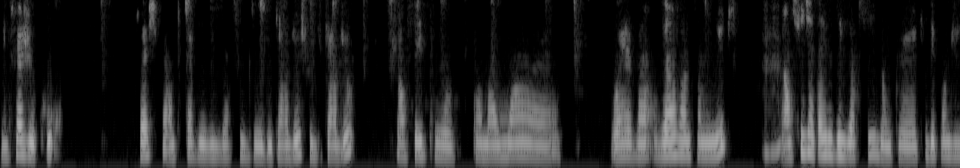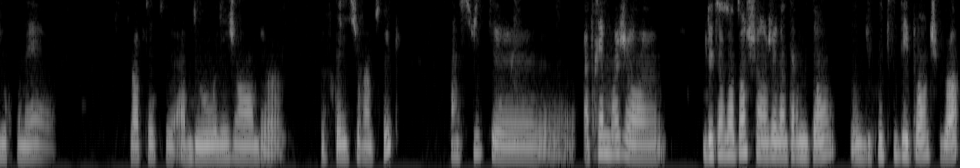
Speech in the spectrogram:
Donc, soit je cours, soit je fais en tout cas des exercices de, cardio. Je fais du cardio. J'en fais pour, pendant au moins euh, ouais, 20-25 minutes. Mhm. ensuite, j'attaque des exercices. Donc, euh, tout dépend du jour qu'on est. Tu vois, peut-être abdos, les jambes. je focalise sur un truc. Ensuite, euh, après, moi, genre, de temps en temps, je suis en jeûne intermittent. Donc, du coup, tout dépend, tu vois.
